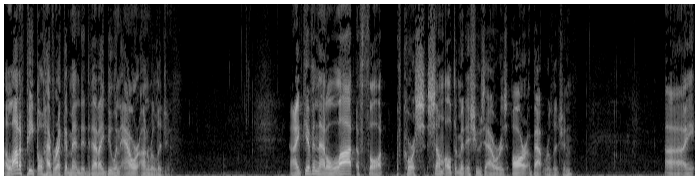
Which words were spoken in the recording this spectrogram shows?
a lot of people have recommended that I do an hour on religion. I've given that a lot of thought. Of course, some ultimate issues hours are about religion. I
